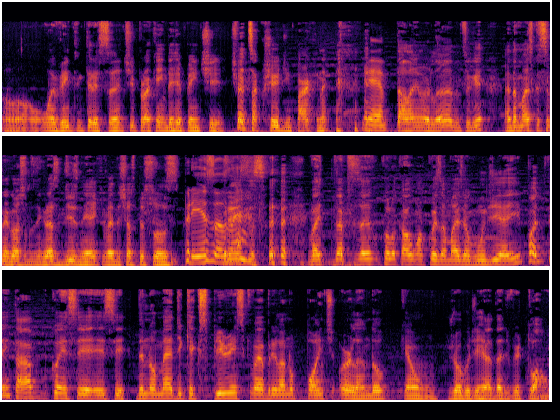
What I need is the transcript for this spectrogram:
um evento interessante pra quem de repente tiver de saco cheio de parque, né? É. tá lá em Orlando, não sei o quê. Ainda mais com esse negócio dos ingressos Disney aí que vai deixar as pessoas Presas, né? presas. vai, vai precisar colocar alguma coisa a mais em algum dia aí. Pode tentar conhecer esse The Nomadic Experience que vai abrir lá no Point Orlando, que é um jogo de realidade virtual.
